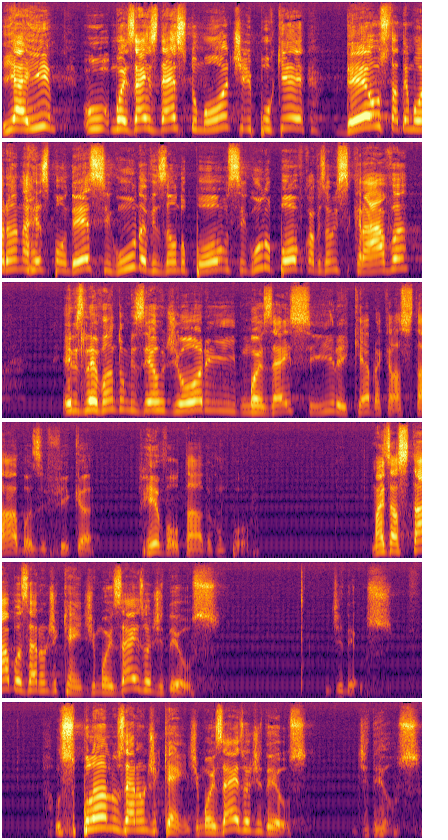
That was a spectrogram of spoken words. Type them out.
E aí, o Moisés desce do monte, e porque Deus está demorando a responder, segundo a visão do povo, segundo o povo com a visão escrava, eles levantam um bezerro de ouro e Moisés se ira e quebra aquelas tábuas e fica revoltado com o povo. Mas as tábuas eram de quem? De Moisés ou de Deus? De Deus. Os planos eram de quem? De Moisés ou de Deus? De Deus.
